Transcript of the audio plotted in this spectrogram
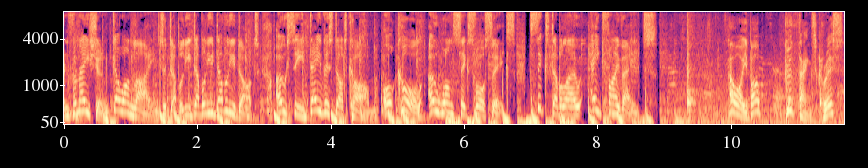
information, go online to www.ocdavis.com or call 01646 600 858. How are you, Bob? Good, thanks, Chris.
